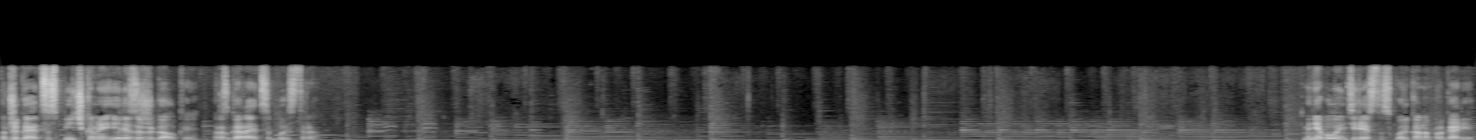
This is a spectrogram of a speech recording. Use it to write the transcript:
Поджигается спичками или зажигалкой. Разгорается быстро. Мне было интересно, сколько она прогорит.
